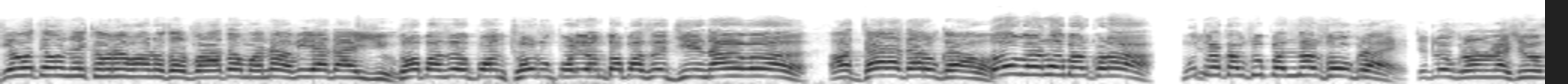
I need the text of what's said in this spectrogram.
જેવો તેવો નહીં ખવડાવવાનો સર પણ આ તો મને હવે યાદ આવી ગયું. તો પાછું પાંચસો રૂપિયો તો પાછું જી ના આવે. હજાર હજાર ઉઘરાવો. તો બરોબર ખોડા હું તો કઉ છું પંદરસો ઉઘરાય. કેટલું ગ્રાઉન્ડ રાખ્યું?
